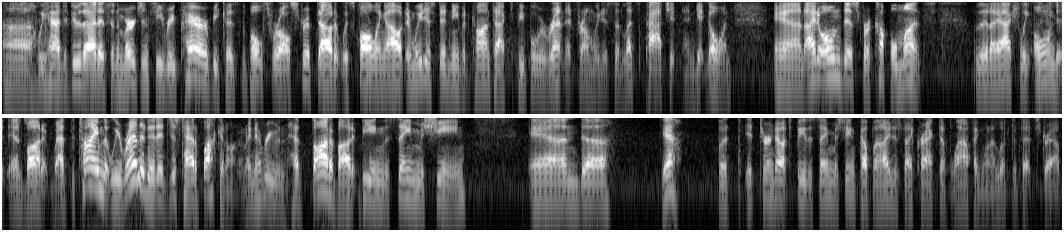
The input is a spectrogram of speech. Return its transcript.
Uh, we had to do that as an emergency repair because the bolts were all stripped out. It was falling out, and we just didn't even contact the people we were renting it from. We just said, let's patch it and get going. And I'd owned this for a couple months that I actually owned it and bought it. At the time that we rented it, it just had a bucket on it. I never even had thought about it being the same machine. And uh, yeah, but it turned out to be the same machine. Couple, and I just I cracked up laughing when I looked at that strap.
